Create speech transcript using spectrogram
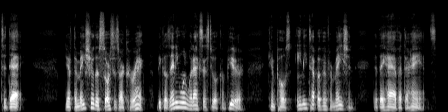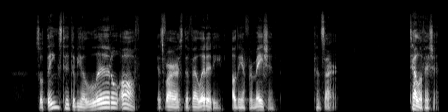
today. You have to make sure the sources are correct because anyone with access to a computer can post any type of information that they have at their hands. So things tend to be a little off as far as the validity of the information concerned. Television.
